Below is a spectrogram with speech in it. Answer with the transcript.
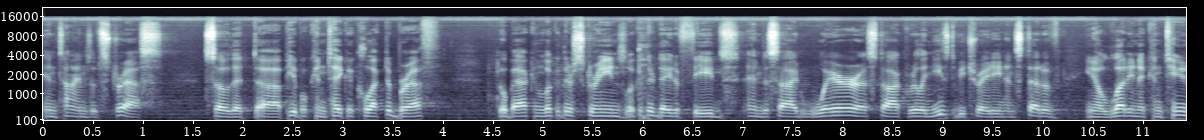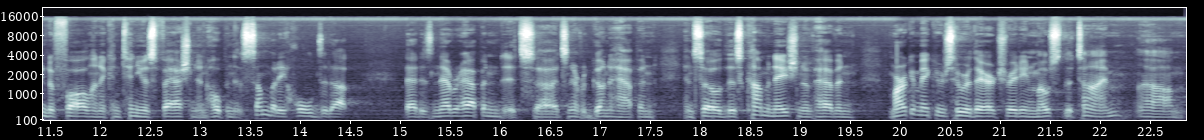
in times of stress so that uh, people can take a collective breath, go back and look at their screens, look at their data feeds, and decide where a stock really needs to be trading instead of you know, letting it continue to fall in a continuous fashion and hoping that somebody holds it up. That has never happened. It's, uh, it's never going to happen. And so this combination of having market makers who are there trading most of the time, um,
